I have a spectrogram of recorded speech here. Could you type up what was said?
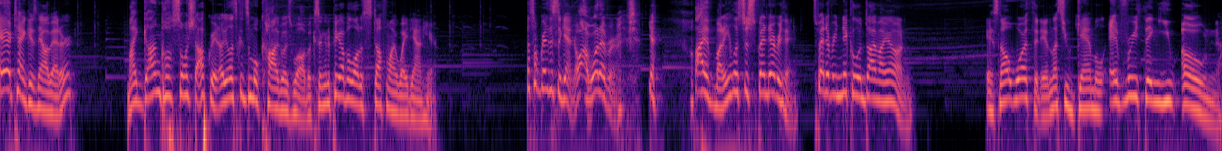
Air tank is now better. My gun costs so much to upgrade. Okay, let's get some more cargo as well, because I'm going to pick up a lot of stuff on my way down here. Let's upgrade this again. Oh, whatever. yeah, I have money. Let's just spend everything. Spend every nickel and dime I own. It's not worth it unless you gamble everything you own.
